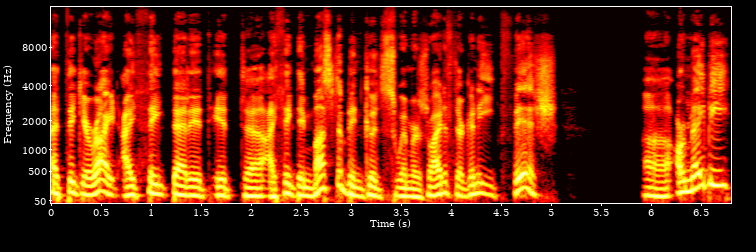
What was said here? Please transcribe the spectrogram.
I think you're right. I think that it. It. Uh, I think they must have been good swimmers, right? If they're going to eat fish, uh, or maybe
